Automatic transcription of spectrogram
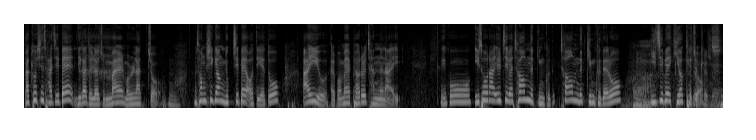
박효신 4집에 네가 들려준 말 몰랐죠. 음. 성시경 6집에 어디에도 아이유 앨범에 별을 찾는 아이 그리고 이소라 1집에 처음 느낌 그대, 처음 느낌 그대로 아. 2집에 기억해줘. 기억해줘.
